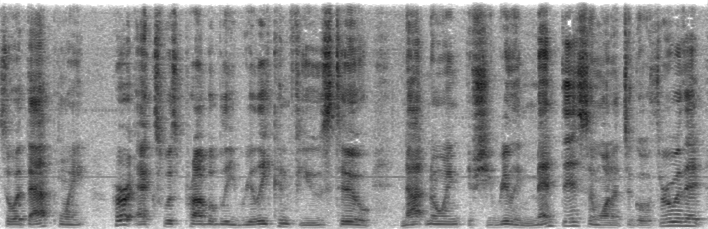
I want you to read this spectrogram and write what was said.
So at that point, her ex was probably really confused too, not knowing if she really meant this and wanted to go through with it,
